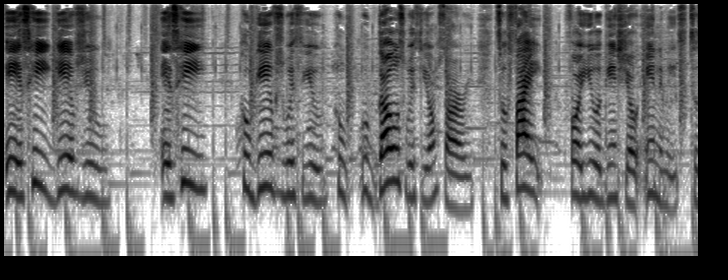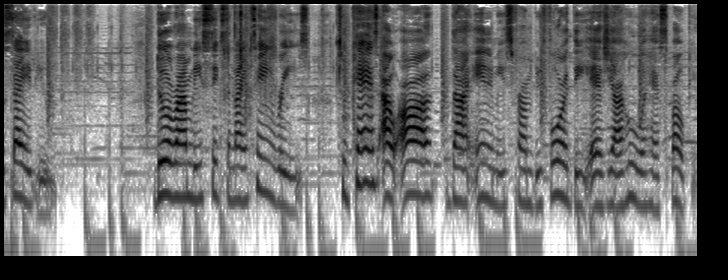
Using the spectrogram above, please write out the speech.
is he gives you, is he who gives with you, who, who goes with you, I'm sorry, to fight for you against your enemies to save you. Deuteronomy 6 and 19 reads, To cast out all thy enemies from before thee as Yahuwah has spoken.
